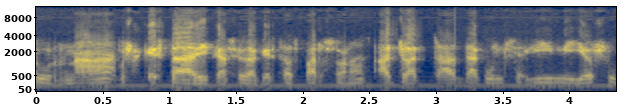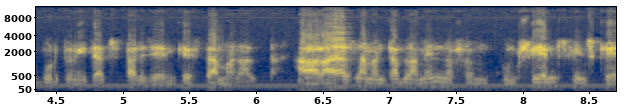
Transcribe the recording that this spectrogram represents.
tornar pues, aquesta dedicació d'aquestes persones a tractar d'aconseguir millors oportunitats per gent que està malalta. A vegades, lamentablement, no som conscients fins que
